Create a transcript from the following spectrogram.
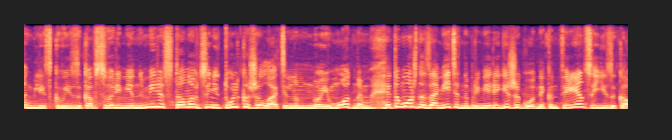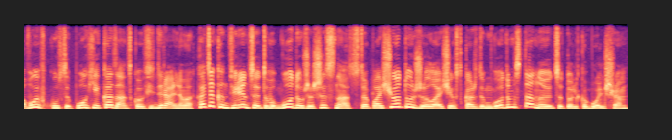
английского языка в современном мире становится не только желательным, но и модным. Это можно заметить на примере ежегодной конференции «Языковой вкус эпохи Казанского федерального». Хотя конференция этого года уже 16 по счету, желающих с каждым годом становится только больше.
